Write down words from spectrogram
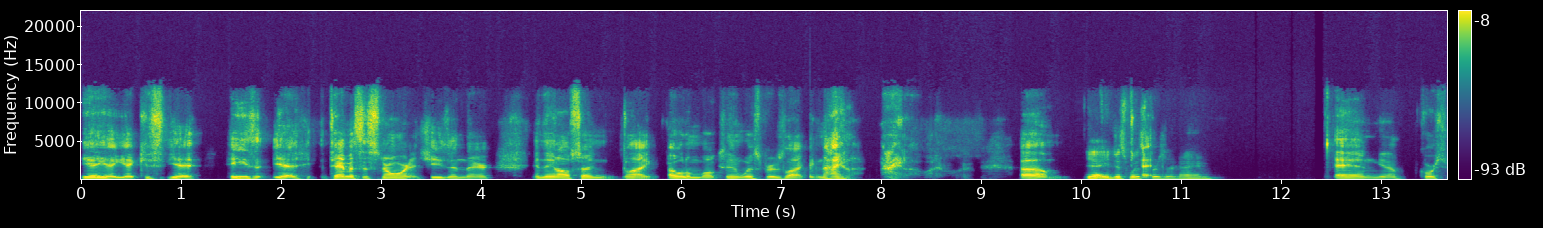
Yeah, yeah, yeah. Cause yeah, he's yeah. Tamas is snoring and she's in there, and then all of a sudden, like Olem walks in, whispers like Nila, Nila, whatever, whatever. Um, Yeah, he just whispers her name. and you know, of course,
